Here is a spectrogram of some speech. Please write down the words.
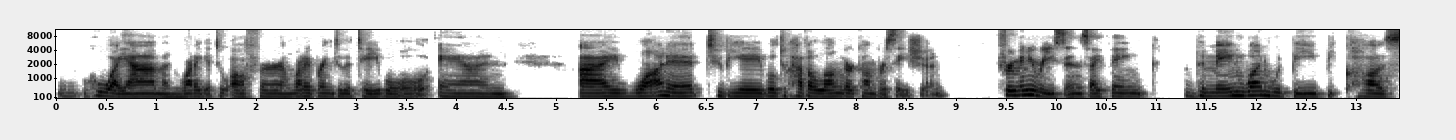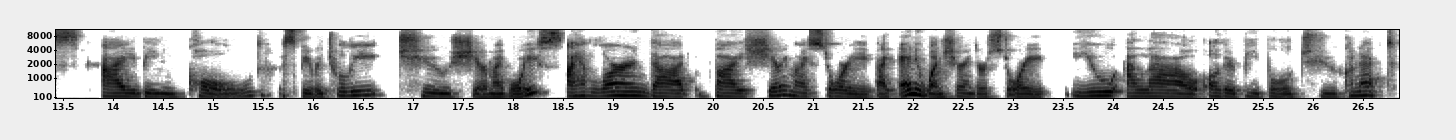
who I am and what I get to offer and what I bring to the table. And I wanted to be able to have a longer conversation for many reasons. I think the main one would be because I being called spiritually to share my voice. I have learned that by sharing my story, by anyone sharing their story, you allow other people to connect.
